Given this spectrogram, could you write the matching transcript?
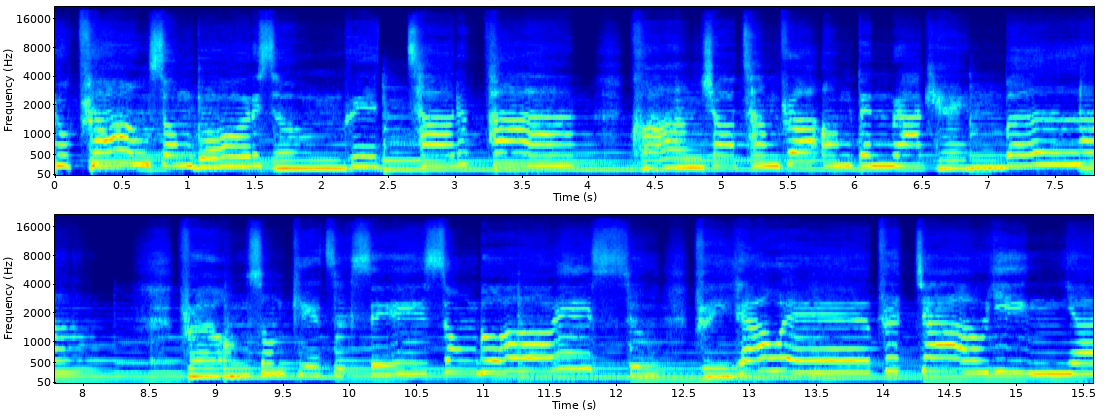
พระพระองค์ทรงบริสุทธิ์ฤทธานุภาพ ความชอบธรรมพระองค์เป็นรักแห่งบลลังก์พระองค์ทรงเกียรติศักดิ์ศรีทรงบริสุทธิ์พระยาเวพระเจ้ายิ่งใหญ่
